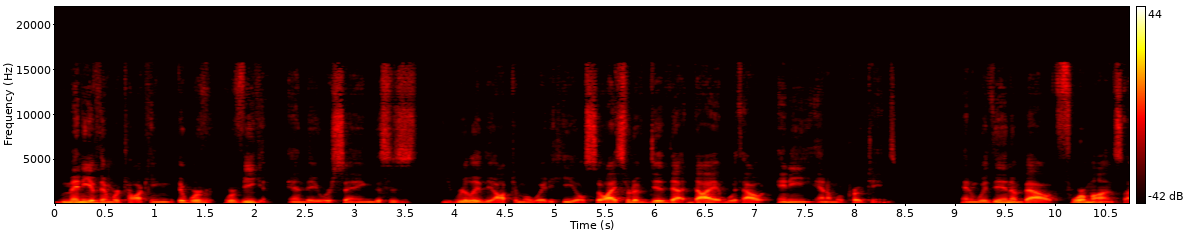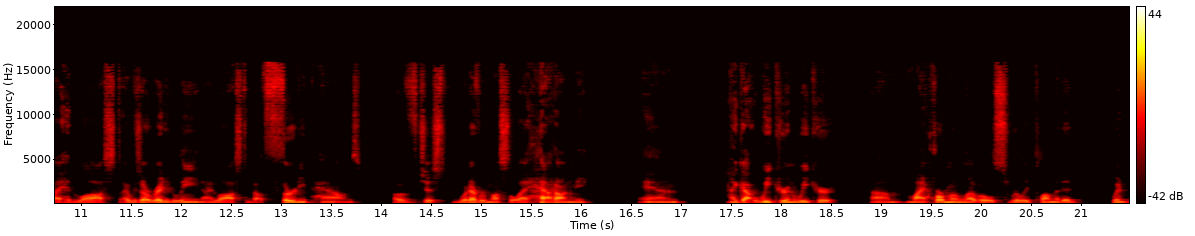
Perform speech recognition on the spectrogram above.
many of them were talking that were, were vegan and they were saying this is really the optimal way to heal. So I sort of did that diet without any animal proteins. And within about four months, I had lost, I was already lean. I lost about 30 pounds of just whatever muscle I had on me. And I got weaker and weaker. Um, my hormone levels really plummeted. Went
